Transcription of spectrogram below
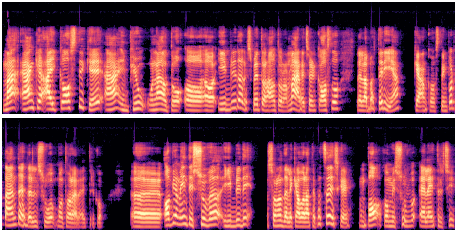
ma anche ai costi che ha in più un'auto uh, uh, ibrida rispetto a un'auto normale, cioè il costo della batteria, che ha un costo importante, e del suo motore elettrico. Uh, ovviamente i SUV ibridi sono delle cavolate pazzesche, un po' come i SUV elettrici,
